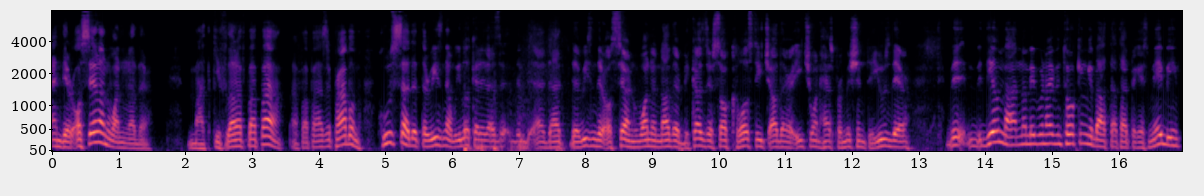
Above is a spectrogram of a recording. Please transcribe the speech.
and they're osir on one another. Matkif Rav Papa. Rav Papa has a problem. Who said that the reason that we look at it as uh, that the reason they're osir on one another because they're so close to each other, each one has permission to use their Dilma, no, maybe we're not even talking about that type of case. Maybe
